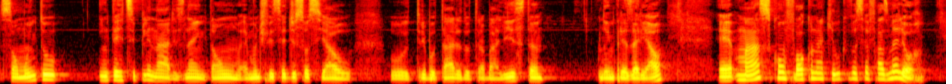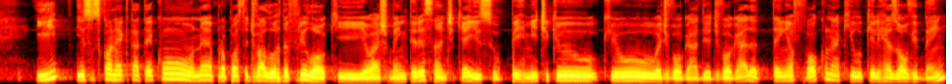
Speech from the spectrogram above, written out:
são muito interdisciplinares, né? então é muito difícil dissociar o, o tributário do trabalhista, do empresarial, é, mas com foco naquilo que você faz melhor. E isso se conecta até com né, a proposta de valor da Freelaw, que eu acho bem interessante, que é isso, permite que o, que o advogado e a advogada tenha foco naquilo que ele resolve bem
